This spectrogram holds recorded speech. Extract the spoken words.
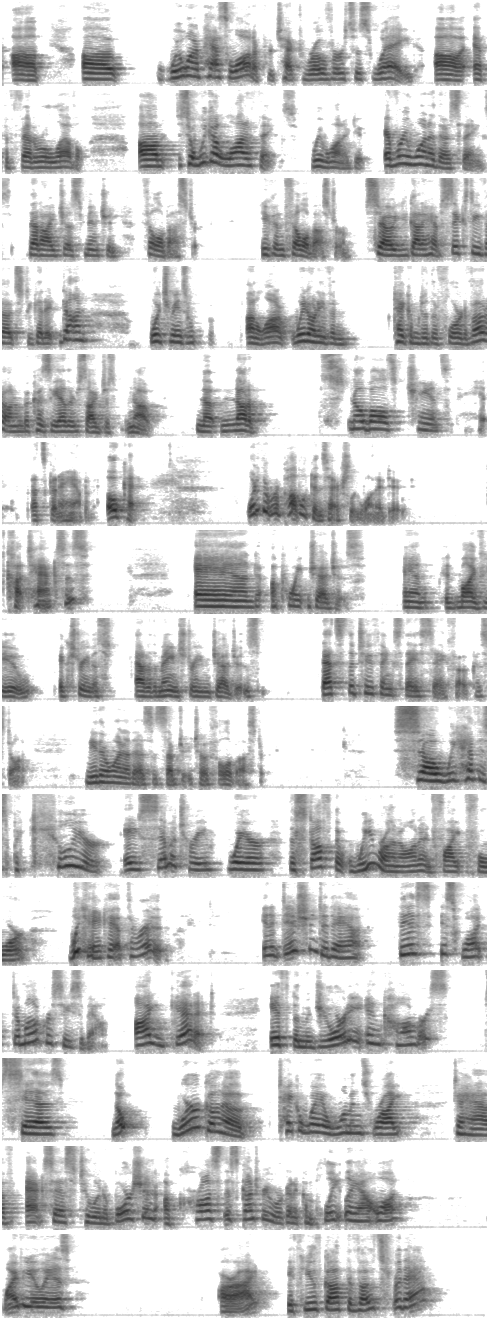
we want to pass a law to protect Roe versus Wade at the federal level. Um, so we got a lot of things we want to do. Every one of those things that I just mentioned, filibuster. You can filibuster. So you've got to have 60 votes to get it done, which means on a lot of, we don't even take them to the floor to vote on them because the other side just no, no, not a snowball's chance that's going to happen. Okay. What do the Republicans actually want to do? Cut taxes and appoint judges. And in my view, extremist out of the mainstream judges. That's the two things they stay focused on. Neither one of those is subject to a filibuster. So we have this peculiar asymmetry where the stuff that we run on and fight for, we can't get through. In addition to that, this is what democracy is about. I get it. If the majority in Congress says, nope, we're going to take away a woman's right to have access to an abortion across this country. We're going to completely outlaw. My view is all right, if you've got the votes for that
